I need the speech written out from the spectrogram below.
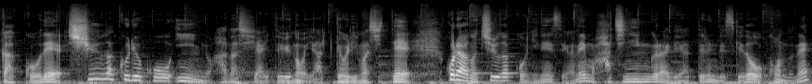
学校で修学旅行委員の話し合いというのをやっておりまして、これあの中学校2年生がね、もう8人ぐらいでやってるんですけど、今度ね、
